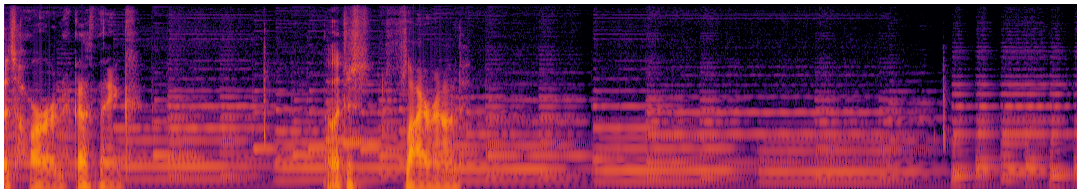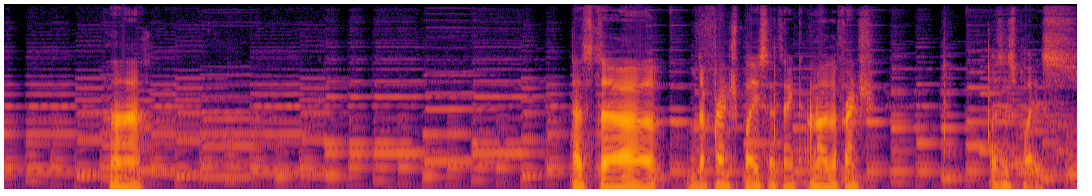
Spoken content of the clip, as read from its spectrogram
It's hard. Gotta think. Let's just fly around. Huh. That's the the French place, I think. Oh no, the French. What's this place?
